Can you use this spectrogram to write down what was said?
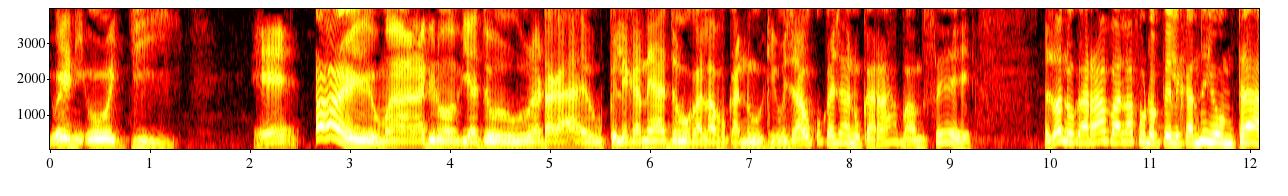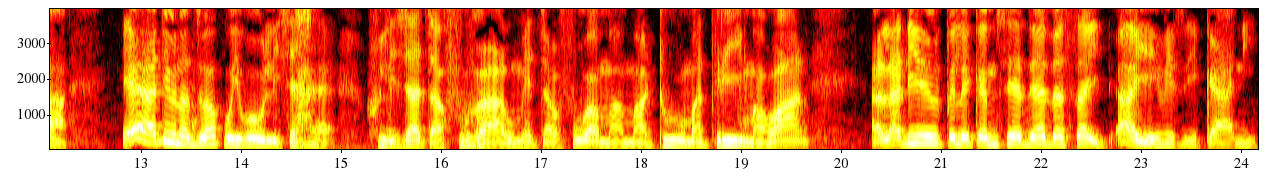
we ni og Eh? Ai, man, hadi unamwambia jo unataka upelekane aje huko alafu kanuke. Usha huko kashanuka raba msee. Kashanuka raba alafu unapelekana hiyo mtaa. Eh, hadi unajua hapo hivyo ulisha ulishachafua, umechafua ma ma 2, ma three, ma one. Aladi upeleke msee the other side. Ai, haiwezekani.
